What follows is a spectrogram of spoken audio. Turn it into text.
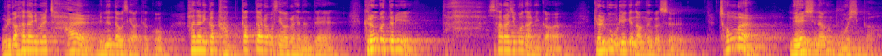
우리가 하나님을 잘 믿는다고 생각했고 하나님과 가깝다라고 생각을 했는데 그런 것들이 다 사라지고 나니까 결국 우리에게 남는 것은 정말 내 신앙은 무엇인가?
